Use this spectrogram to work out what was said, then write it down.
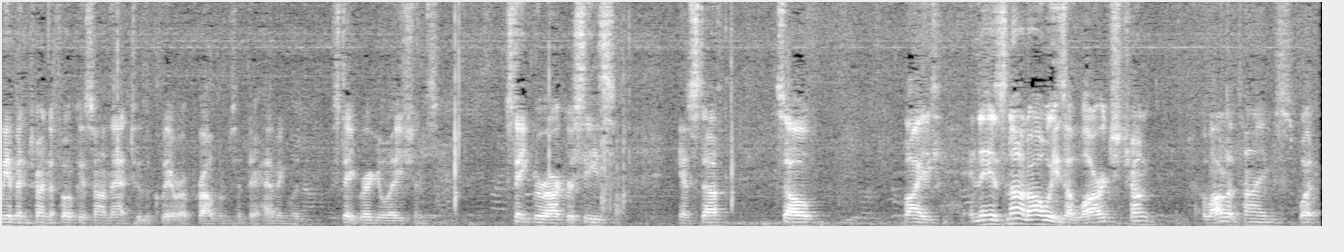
We have been trying to focus on that too, to clear up problems that they're having with state regulations, state bureaucracies and stuff. So by, and it's not always a large chunk, a lot of times what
